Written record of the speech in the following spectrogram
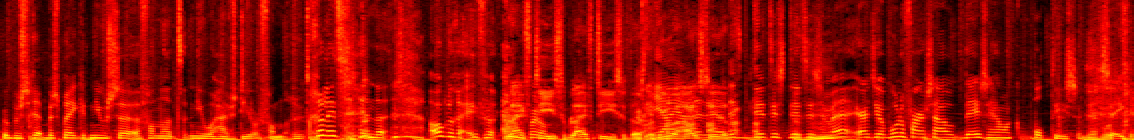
We bes- bespreken het nieuws eh, van het nieuwe huisdier van Ruud Gullit. En eh, ook nog even... Blijf Pardon. teasen, blijf teasen. Dat Ja, nieuwe ja, huisdier, ja, dit, dit is, dit is hem, hè. RTL Boulevard zou deze helemaal kapot teasen. Ja, zeker.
